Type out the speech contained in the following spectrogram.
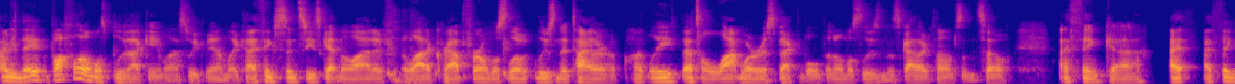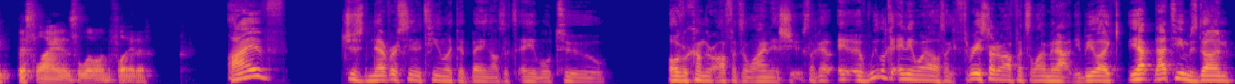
I mean, they Buffalo almost blew that game last week, man. Like I think Cincy's getting a lot of a lot of crap for almost lo- losing to Tyler Huntley, that's a lot more respectable than almost losing to Skylar Thompson. So I think uh, I I think this line is a little inflated. I've just never seen a team like the Bengals that's able to overcome their offensive line issues. Like if we look at anyone else, like three starting offensive linemen out, you'd be like, "Yep, that team's done."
